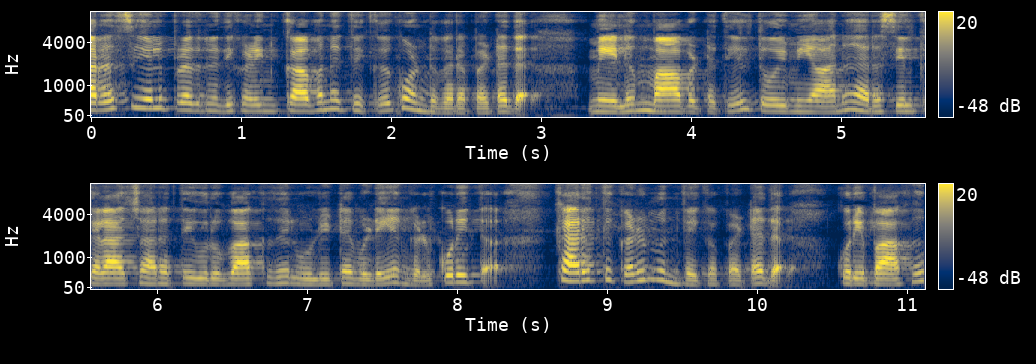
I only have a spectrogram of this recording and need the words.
அரசியல் பிரதிநிதிகளின் கவனத்துக்கு கொண்டு வரப்பட்டது. மேலும் மாவட்டத்தில் தூய்மையான அரசியல் கலாச்சாரத்தை உருவாக்குதல் உள்ளிட்ட விடயங்கள் குறித்து கருத்துக்கள் முன்வைக்கப்பட்டது. குறிப்பாக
